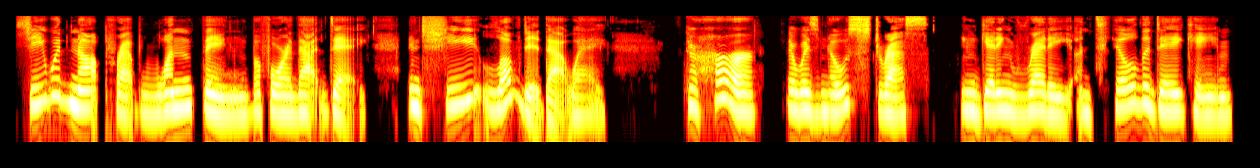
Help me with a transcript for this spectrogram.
She would not prep one thing before that day, and she loved it that way. To her, there was no stress in getting ready until the day came,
